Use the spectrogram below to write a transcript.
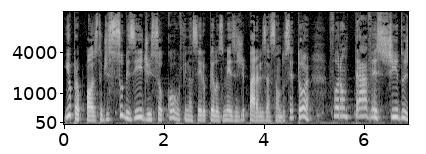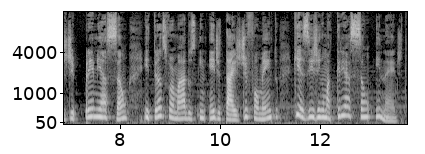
e o propósito de subsídio e socorro financeiro pelos meses de paralisação do setor foram travestidos de premiação e transformados em editais de fomento que exigem uma criação inédita.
